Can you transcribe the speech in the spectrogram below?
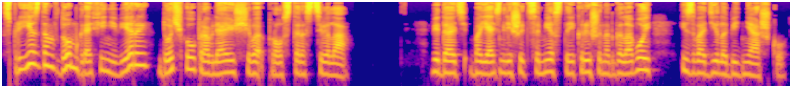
С приездом в дом графини Веры дочка управляющего просто расцвела. Видать, боязнь лишиться места и крыши над головой изводила бедняжку.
